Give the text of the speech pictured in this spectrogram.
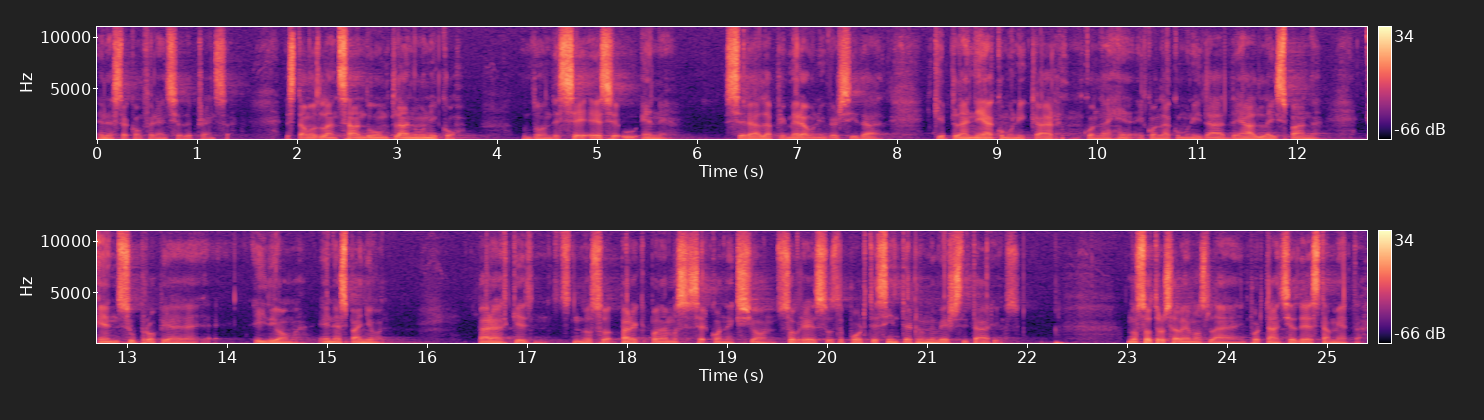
en esta conferencia de prensa. Estamos lanzando un plan único donde CSUN será la primera universidad que planea comunicar con la, comunidad de habla hispana en su propio idioma, en español, para que, para que podamos hacer conexión sobre esos deportes interuniversitarios. Nosotros sabemos la importancia de esta meta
